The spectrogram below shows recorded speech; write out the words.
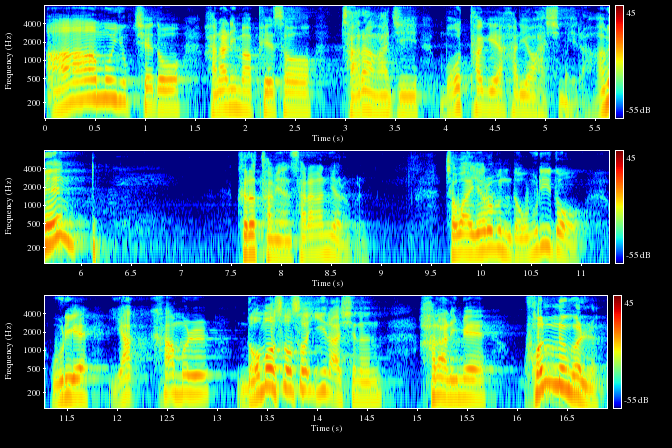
아무 육체도 하나님 앞에서 자랑하지 못하게 하려 하심이라. 아멘. 그렇다면 사랑하는 여러분, 저와 여러분도 우리도 우리의 약함을 넘어서서 일하시는 하나님의 권능을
